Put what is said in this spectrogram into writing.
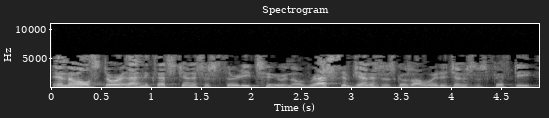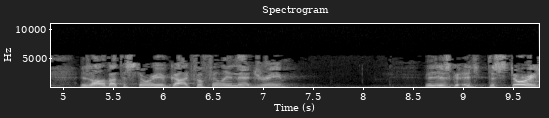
And the whole story, I think that's Genesis 32. And the rest of Genesis goes all the way to Genesis 50, is all about the story of God fulfilling that dream. It is, it's the story.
